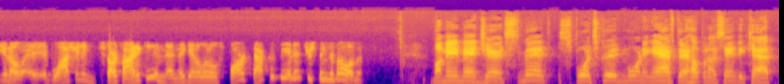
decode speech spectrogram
you know, if Washington starts Heinicke and then they get a little spark, that could be an interesting development. My main man, Jared Smith, Sports Grid Morning After, helping us handicap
